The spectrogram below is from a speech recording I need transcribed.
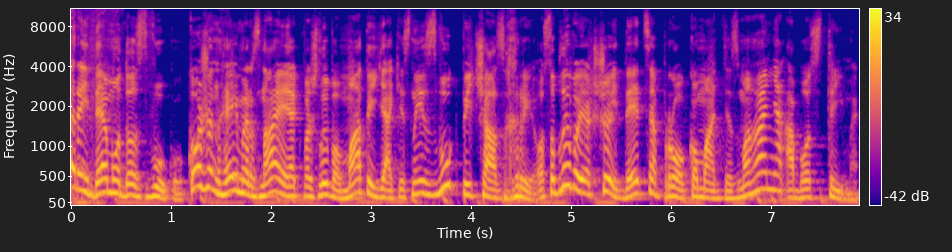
Перейдемо до звуку. Кожен геймер знає, як важливо мати якісний звук під час гри, особливо якщо йдеться про командні змагання або стріми.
